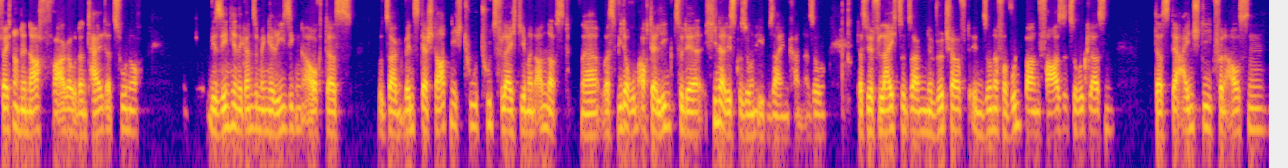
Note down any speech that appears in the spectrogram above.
vielleicht noch eine Nachfrage oder ein Teil dazu noch. Wir sehen hier eine ganze Menge Risiken auch, dass sozusagen, wenn es der Staat nicht tut, tut es vielleicht jemand anders. was wiederum auch der Link zu der China-Diskussion eben sein kann. Also, dass wir vielleicht sozusagen eine Wirtschaft in so einer verwundbaren Phase zurücklassen, dass der Einstieg von außen,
